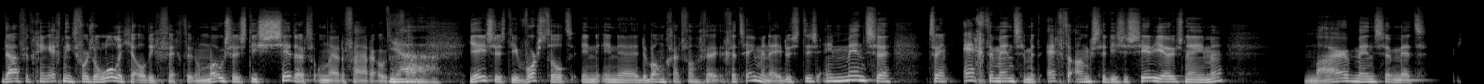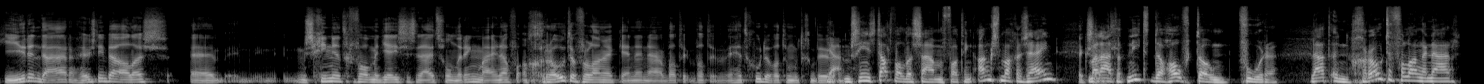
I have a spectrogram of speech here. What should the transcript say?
David ging echt niet voor zo'n lolletje al die gevechten doen. Mozes die siddert om naar de farao te gaan. Ja, Jezus die worstelt in, in eh, de boomgaard van Ge- Gethsemane. Dus het, is een mensen, het zijn echte mensen met echte angsten die ze serieus nemen. Maar mensen met hier en daar, heus niet bij alles. eh, misschien in het geval met Jezus een uitzondering. Maar in geval een groter verlangen kennen naar wat, wat, het goede wat er moet gebeuren. ja, misschien is dat wel de samenvatting. Angst mag er zijn, maar laat het niet de hoofdtoon voeren. Laat een grote verlangen naar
